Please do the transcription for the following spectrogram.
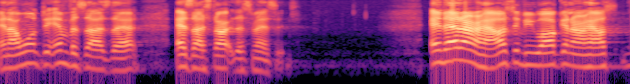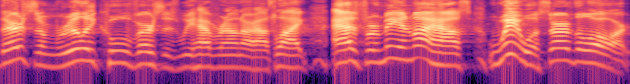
And I want to emphasize that as I start this message. And at our house, if you walk in our house, there's some really cool verses we have around our house, like, As for me and my house, we will serve the Lord.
